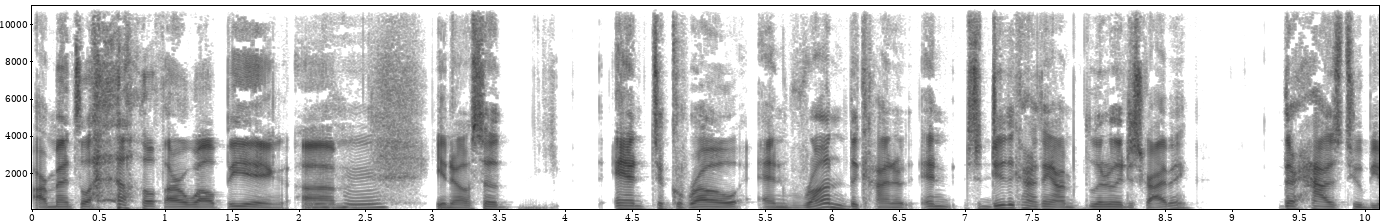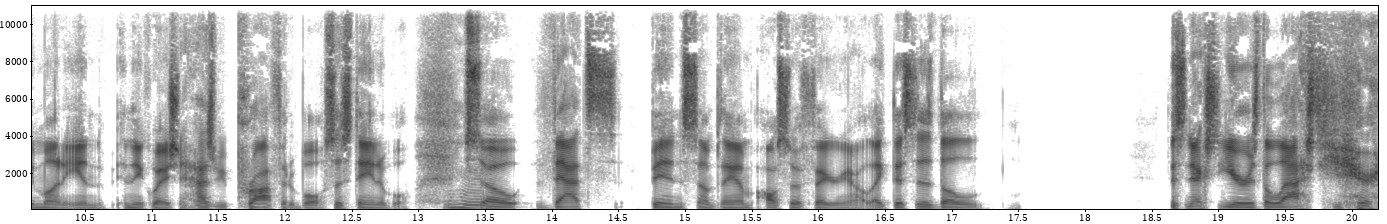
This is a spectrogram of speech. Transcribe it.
our mental health, our well being. Um, mhm. you know so and to grow and run the kind of and to do the kind of thing i'm literally describing there has to be money in the, in the equation. It has to be profitable sustainable. Mhm. so that's been something i'm also figuring out. Like this is the this next year is the last year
